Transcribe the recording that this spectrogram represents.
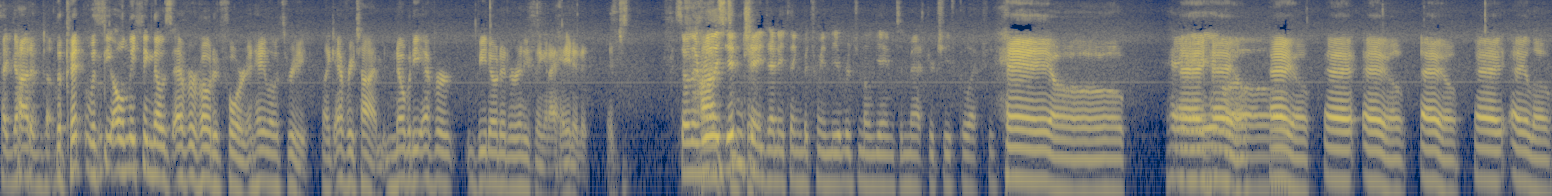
I got him though. The pit was the only thing that was ever voted for in Halo 3. Like every time. Nobody ever vetoed it or anything, and I hated it. It just so they really didn't change anything between the original games and Master Chief Collection. hey oh hey hey hey hey hey hey hey halo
